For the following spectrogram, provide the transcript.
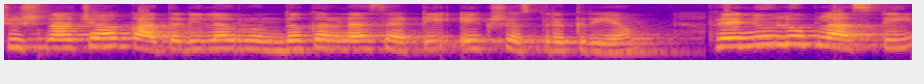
शिश्नाच्या कातडीला रुंद करण्यासाठी एक शस्त्रक्रिया फ्रेन्युलोप्लास्टी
